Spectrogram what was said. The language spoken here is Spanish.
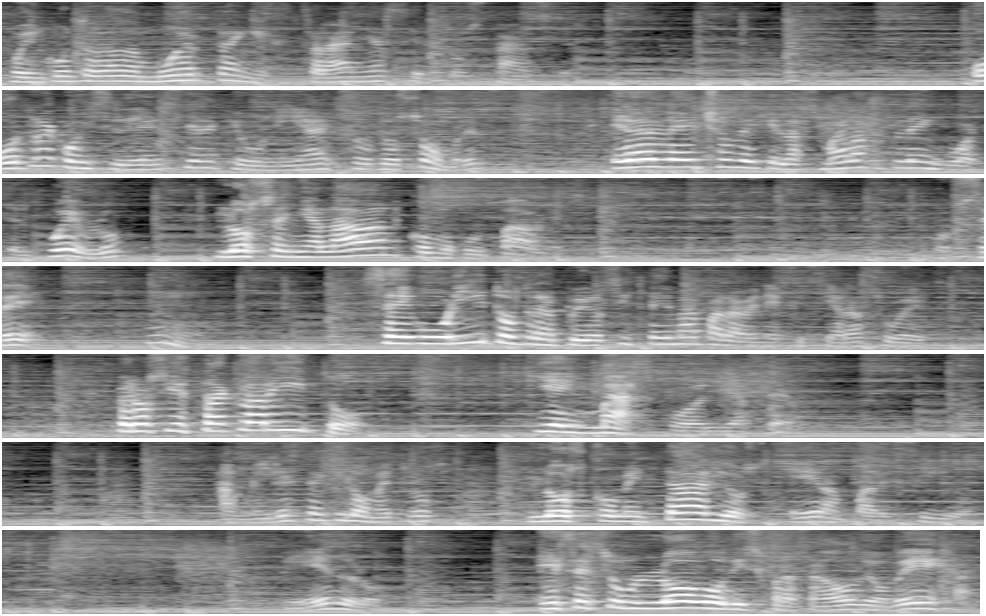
fue encontrada muerta en extrañas circunstancias. Otra coincidencia que unía a estos dos hombres era el hecho de que las malas lenguas del pueblo los señalaban como culpables. José, hmm, segurito trampeó el sistema para beneficiar a su ex. Pero si está clarito, ¿quién más podría ser? A miles de kilómetros los comentarios eran parecidos. Pedro, ese es un lobo disfrazado de oveja.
